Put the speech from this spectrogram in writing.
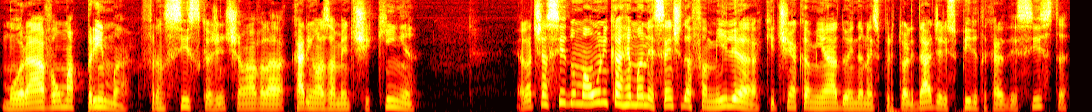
morava uma prima, Francisca, a gente chamava ela carinhosamente Chiquinha. Ela tinha sido uma única remanescente da família que tinha caminhado ainda na espiritualidade, era espírita kardecista,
